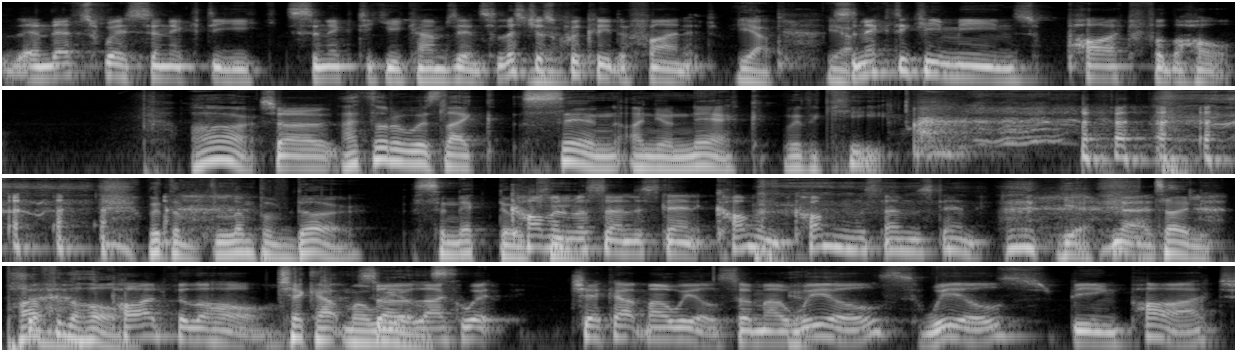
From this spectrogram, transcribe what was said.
and that's where synecdoche, synecdoche comes in. So let's just quickly define it. yeah. Yeah. Synecdoche means part for the whole. oh, So I thought it was like sin on your neck with a key. with a lump of dough. Synecdoche. common misunderstanding. Common common misunderstanding. Yeah, No, totally. Part so- for the whole. Part for the whole. Check out my so wheels. like what? Check out my wheels. So my wheels, wheels being part,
